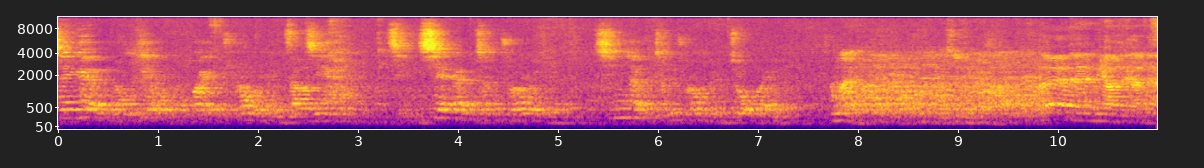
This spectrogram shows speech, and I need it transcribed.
正月农业委员会主任委员交接。请现任陈主任委员、新任陈主任委员就位。哎，你好，你好，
